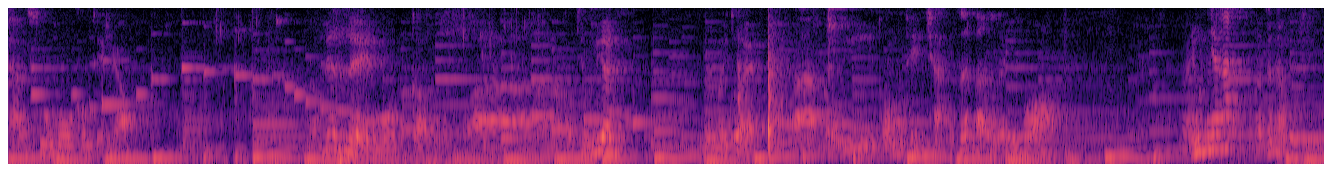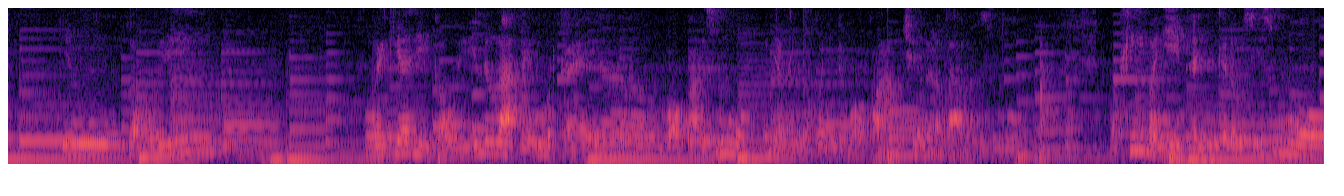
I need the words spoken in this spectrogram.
chàng sumo không thể béo. Nó viết về một cậu ờ, cậu thiếu niên mười mấy tuổi và cậu ấy có một thể trạng rất là gầy gò và nhút nhát và tất cả mọi thứ nhưng cậu ấy một ngày kia thì cậu ấy lưu lạc đến một cái ờ, võ quán sumo. Ở Nhật thì nó có những cái võ quán chuyên để đào tạo cho sumo. Và khi mà nhìn thấy những cái đấu sĩ sumo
